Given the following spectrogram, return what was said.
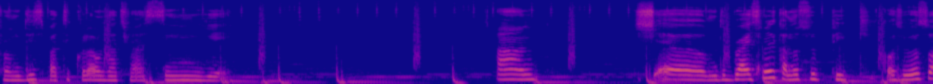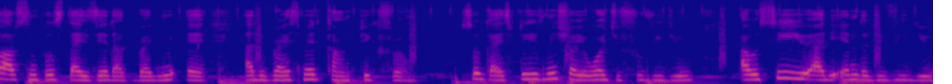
from this particular one that you are seeing here. And um, the bridesmaid can also pick because we also have simple styles here that bride uh, that the bridesmaid can pick from. So guys please make sure you watch the full video. I will see you at the end of the video.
